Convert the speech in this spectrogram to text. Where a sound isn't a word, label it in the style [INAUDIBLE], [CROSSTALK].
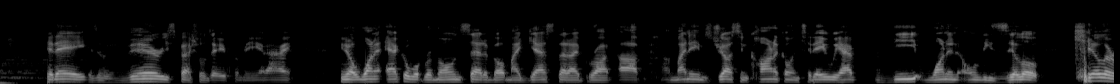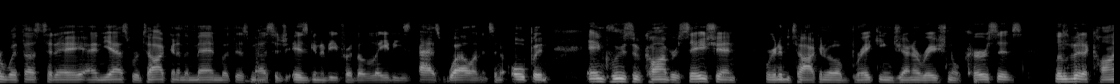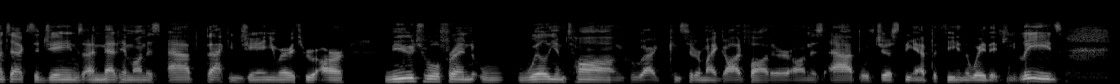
Today is a very special day for me, and I you know, want to echo what Ramon said about my guest that I brought up. Uh, my name's Justin Conico, and today we have the one and only Zillow killer with us today. And yes, we're talking to the men, but this message is going to be for the ladies as well. And it's an open, inclusive conversation. We're going to be talking about breaking generational curses. A little bit of context to James. I met him on this app back in January through our mutual friend William Tong, who I consider my godfather on this app with just the empathy and the way that he leads.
